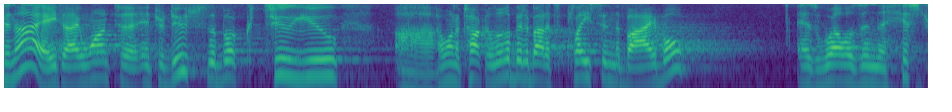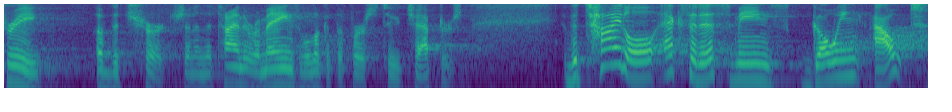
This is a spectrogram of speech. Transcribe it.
Tonight, I want to introduce the book to you. Uh, I want to talk a little bit about its place in the Bible, as well as in the history of the church. And in the time that remains, we'll look at the first two chapters. The title, Exodus, means going out,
